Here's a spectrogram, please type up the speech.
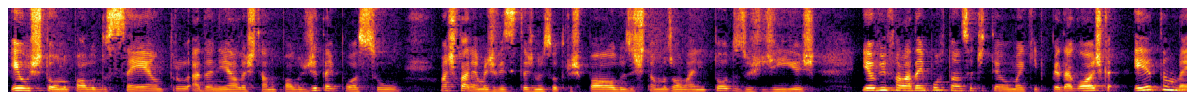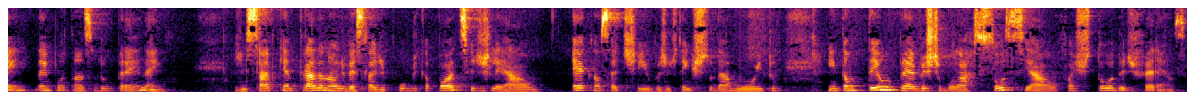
Eu estou no Polo do Centro, a Daniela está no Polo de Itaipuaçu. Nós faremos visitas nos outros polos, estamos online todos os dias. E eu vim falar da importância de ter uma equipe pedagógica e também da importância do pré-ENEM. A gente sabe que a entrada na universidade pública pode ser desleal, é cansativo, a gente tem que estudar muito. Então, ter um pré-vestibular social faz toda a diferença.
